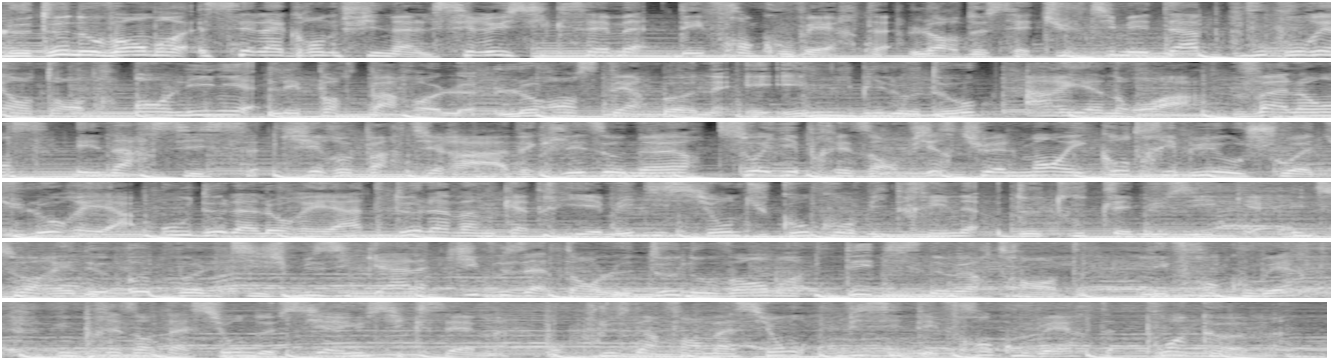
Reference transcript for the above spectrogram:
Le 2 novembre, c'est la grande finale Sirius XM des Francs ouvertes. Lors de cette ultime étape, vous pourrez entendre en ligne les porte-paroles Laurence Terbonne et Émile Bilodeau, Ariane Roy, Valence et Narcisse, qui repartira avec les honneurs. Soyez présents virtuellement et contribuez au choix du lauréat ou de la lauréate de la 24e édition du concours vitrine de toutes les musiques. Une soirée de haute voltige musicale qui vous attend le 2 novembre dès 19h30. Les Francs ouvertes, une présentation de Sirius XM. Pour plus d'informations, visitez francouverte.com.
